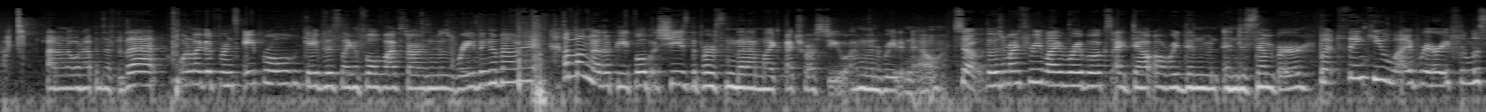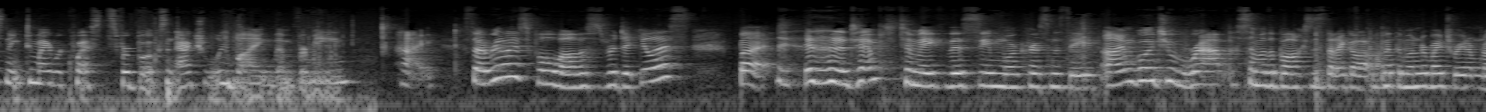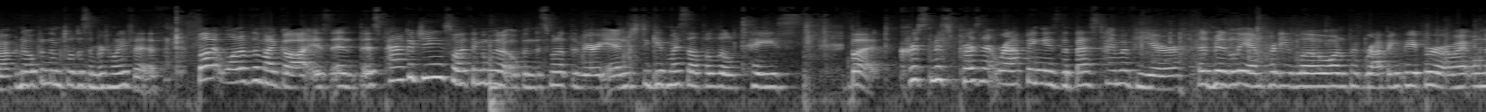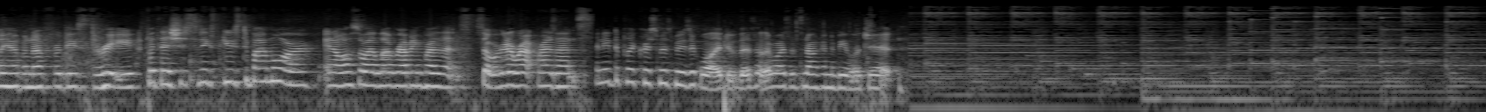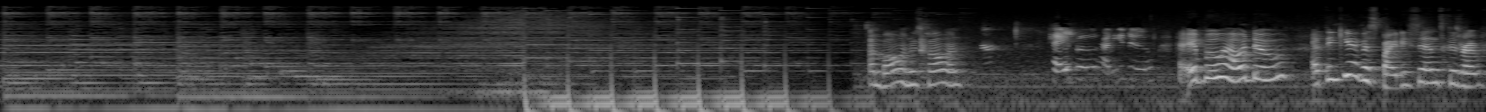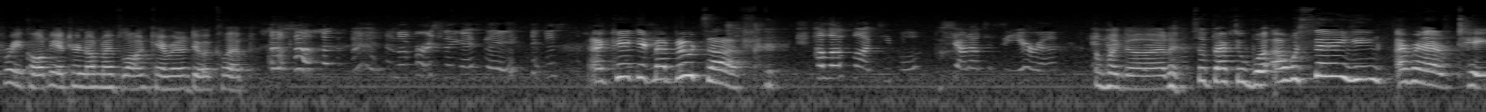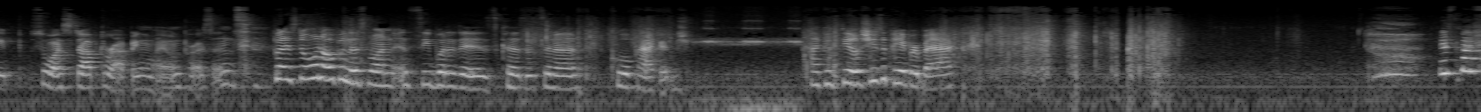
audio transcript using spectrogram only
I don't know what happens after that. One of my good friends, April, gave this like a full five stars and was raving about it, among other people, but she's the person that I'm like, I trust you, I'm gonna read it now. So those are my three library books. I doubt I'll read them in December, but thank you library for listening to my requests for books and actually buying them for me. Hi. So I realized full well this is ridiculous, but in an attempt to make this seem more Christmassy, I'm going to wrap some of the boxes that I got and put them under my tree and I'm not gonna open them till December 25th. But one of them I got is in this packaging, so I think I'm gonna open this one at the very end just to give myself a little taste but Christmas present wrapping is the best time of year. Admittedly, I'm pretty low on wrapping paper. I might only have enough for these three, but that's just an excuse to buy more. And also I love wrapping presents. So we're gonna wrap presents. I need to play Christmas music while I do this, otherwise it's not gonna be legit. I'm balling. Who's calling? Hey boo, how do you do? Hey boo, how it do? I think you have a spidey sense because right before you called me, I turned on my vlog camera to do a clip. and the first thing I say is, I can't get my boots off. hello vlog people. Shout out to Sierra. Oh my god. So back to what I was saying. I ran out of tape, so I stopped wrapping my own presents. But I still want to open this one and see what it is because it's in a cool package. I can feel she's a paperback. it's my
